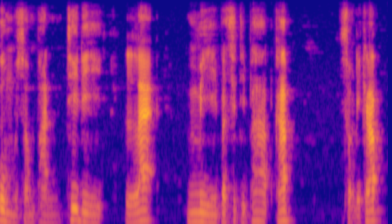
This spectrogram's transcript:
กลุ่มสัมพันธ์ที่ดี และมีประสิทธิภาพครับ สวัสดีครับ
